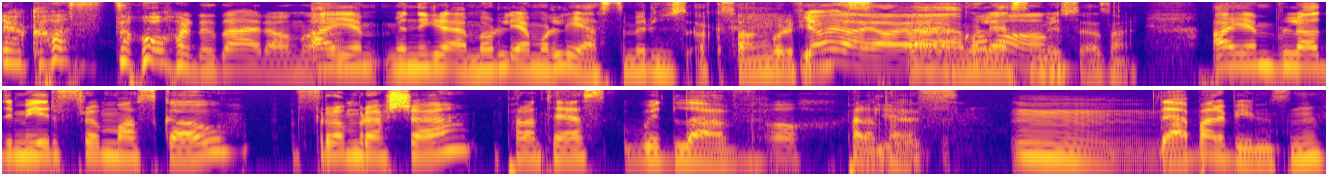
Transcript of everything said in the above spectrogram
Ja, hva står det der, Anna? I am, men jeg må, jeg må lese det med russisk aksent, går det Ja, fint? ja, ja, ja, jeg må lese med russisk aksent. I am Vladimir from Moscow, from Russia, parentes, with love, parentes. Mm. Det er bare begynnelsen.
